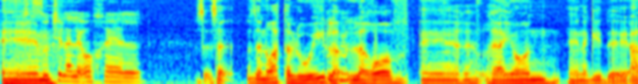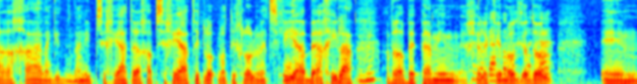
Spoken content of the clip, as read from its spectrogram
התייחסות אמ, שלה לאוכל. זה, זה, זה נורא תלוי, mm-hmm. לרוב אה, ראיון, אה, נגיד אה, הערכה, נגיד mm-hmm. אני פסיכיאטר, הערכה פסיכיאטרית לא, לא תכלול באמת צפייה כן. באכילה, mm-hmm. אבל הרבה פעמים חלק מאוד. גדול. אמ,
